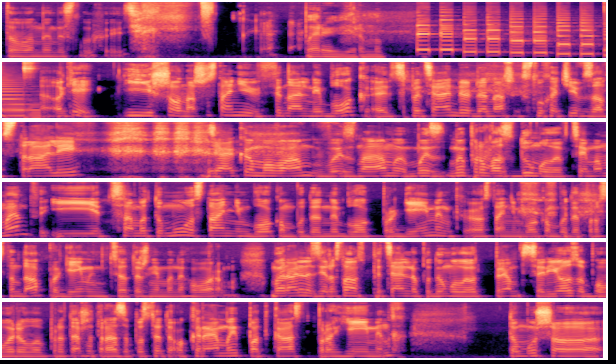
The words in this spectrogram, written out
то вони не слухають. Перевіримо. Окей. І що, наш останній фінальний блок е, спеціально для наших слухачів з Австралії. Дякуємо вам. Ви з нами. Ми ми про вас думали в цей момент, і саме тому останнім блоком буде не блок про геймінг, останнім блоком буде про стендап. Про геймінг цього тижня ми не говоримо. Ми реально з Ярославом спеціально подумали, от прям серйозно обговорювали про те, що треба запустити окремий подкаст про геймінг. тому що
